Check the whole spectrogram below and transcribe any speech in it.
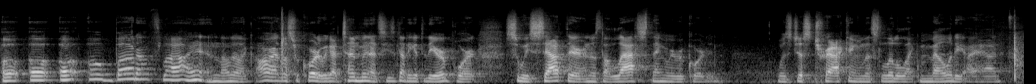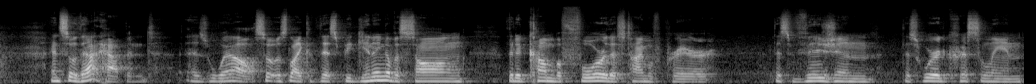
oh, oh, oh, oh, butterfly. And they're like, all right, let's record it. We got 10 minutes. He's got to get to the airport. So we sat there, and it was the last thing we recorded, was just tracking this little like melody I had. And so that happened as well. So it was like this beginning of a song that had come before this time of prayer, this vision, this word chrysaline,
